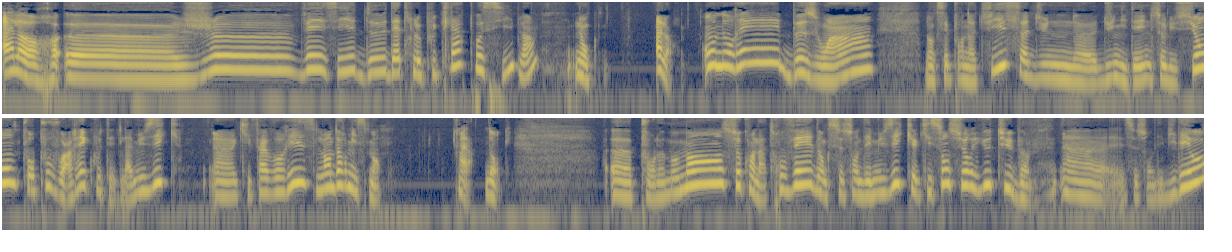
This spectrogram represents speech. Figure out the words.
Alors, euh, je vais essayer d'être le plus clair possible. Hein. Donc, alors, on aurait besoin, donc c'est pour notre fils, d'une d'une idée, une solution pour pouvoir écouter de la musique euh, qui favorise l'endormissement. Voilà, donc euh, pour le moment, ce qu'on a trouvé, donc ce sont des musiques qui sont sur YouTube. Euh, ce sont des vidéos,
